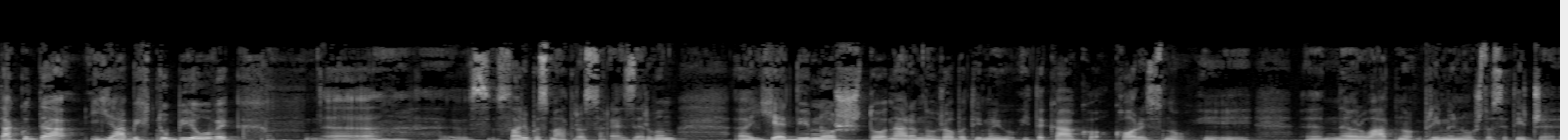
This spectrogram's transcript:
Tako da ja bih tu bio uvek uh, stvari posmatrao sa rezervom. Uh, jedino što, naravno, roboti imaju i tekako korisnu i, i nevjerovatno primjenu što se tiče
